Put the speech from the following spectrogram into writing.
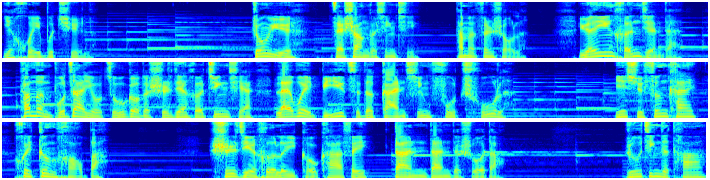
也回不去了。”终于，在上个星期，他们分手了。原因很简单，他们不再有足够的时间和金钱来为彼此的感情付出了。也许分开会更好吧。师姐喝了一口咖啡，淡淡的说道：“如今的他，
